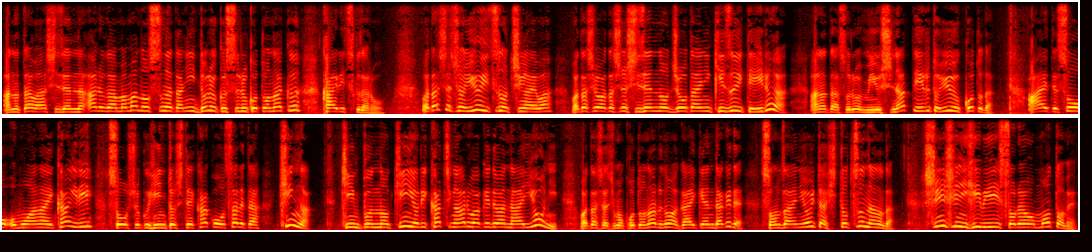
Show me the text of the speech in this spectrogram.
あなたは自然なあるがままの姿に努力することなく帰り着くだろう。私たちの唯一の違いは、私は私の自然の状態に気づいているが、あなたはそれを見失っているということだ。あえてそう思わない限り、装飾品として加工された金が、金粉の金より価値があるわけではないように、私たちも異なるのは外見だけで、存在においては一つなのだ。真摯に日々それを求め、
